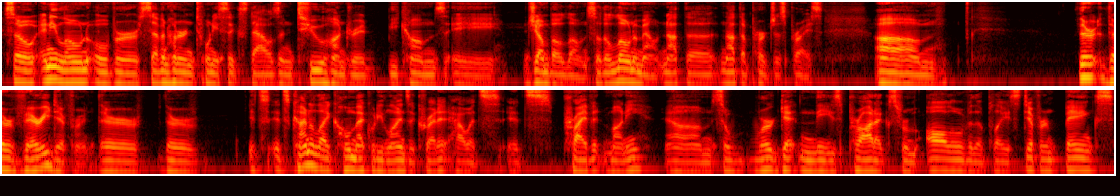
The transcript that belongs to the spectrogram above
So any loan over seven hundred twenty-six thousand two hundred becomes a jumbo loan. So the loan amount, not the not the purchase price. Um, they're they're very different. They're they're it's it's kind of like home equity lines of credit, how it's it's private money. Um, so we're getting these products from all over the place, different banks,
